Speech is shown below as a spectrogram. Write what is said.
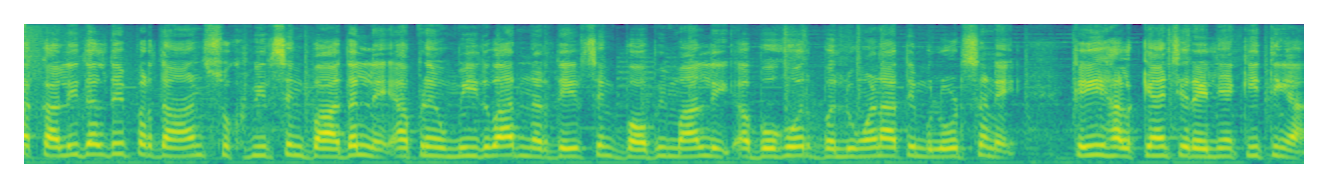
ਅਕਾਲੀ ਦਲ ਦੇ ਪ੍ਰਧਾਨ ਸੁਖਬੀਰ ਸਿੰਘ ਬਾਦਲ ਨੇ ਆਪਣੇ ਉਮੀਦਵਾਰ ਨਰਦੇਵ ਸਿੰਘ ਬੌਬੀ ਮਾਨ ਲਈ ਅਬੋਹਰ, ਬਲੂਆਣਾ ਅਤੇ ਮਲੋੜ ਸਣੇ ਕਈ ਹਲਕਿਆਂ 'ਚ ਰੈਲੀਆਂ ਕੀਤੀਆਂ।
